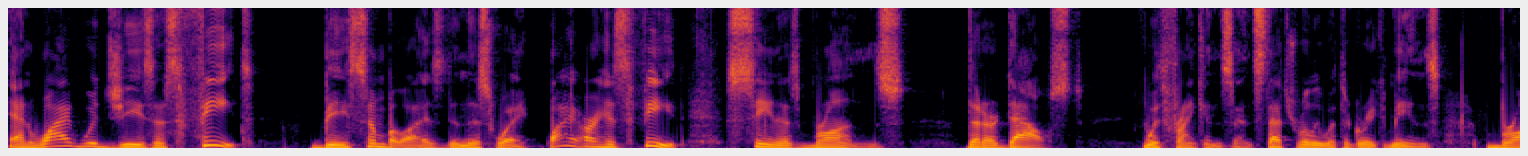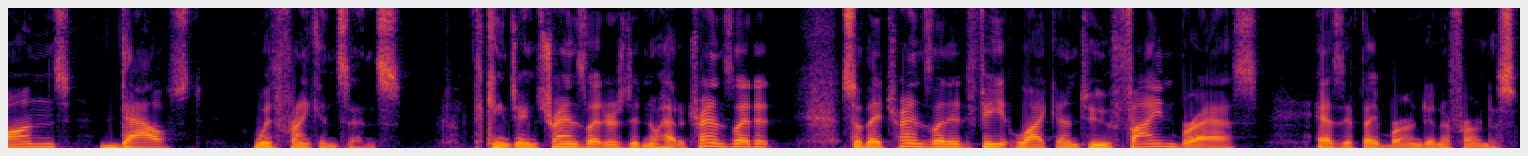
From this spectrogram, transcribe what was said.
And why would Jesus' feet be symbolized in this way? Why are his feet seen as bronze that are doused with frankincense? That's really what the Greek means. Bronze doused with frankincense. The King James translators didn't know how to translate it. So they translated feet like unto fine brass, as if they burned in a furnace.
